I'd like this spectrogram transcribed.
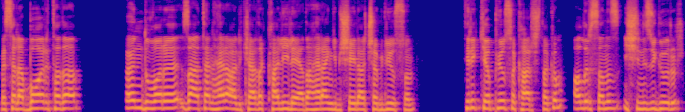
Mesela bu haritada ön duvarı zaten her halükarda kaliyle ya da herhangi bir şeyle açabiliyorsun. Trik yapıyorsa karşı takım alırsanız işinizi görür.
